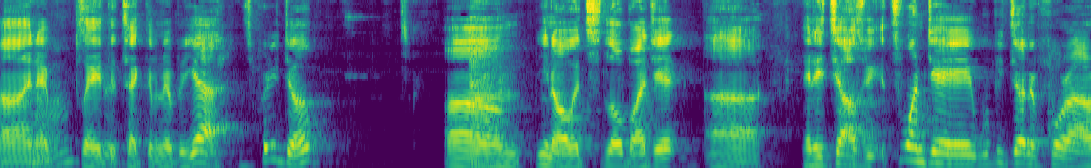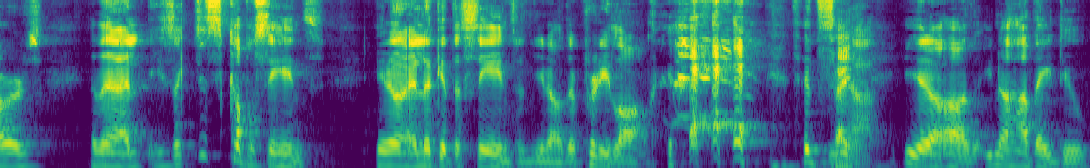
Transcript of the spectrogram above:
Uh, and I Oh, play a sick. detective in it. But yeah, it's pretty dope. Um, you know, it's low budget. Uh, and he tells me it's one day. We'll be done in four hours. And then I, he's like, just a couple scenes. You know, I look at the scenes, and you know they're pretty long. it's like Yeah. you know how you know how they do.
